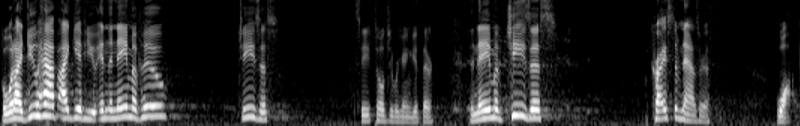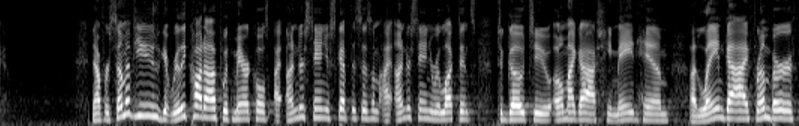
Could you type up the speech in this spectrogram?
But what I do have, I give you in the name of who? Jesus. See, told you we're going to get there. The name of Jesus, Christ of Nazareth, walk. Now, for some of you who get really caught up with miracles, I understand your skepticism. I understand your reluctance to go to, oh my gosh, he made him a lame guy from birth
